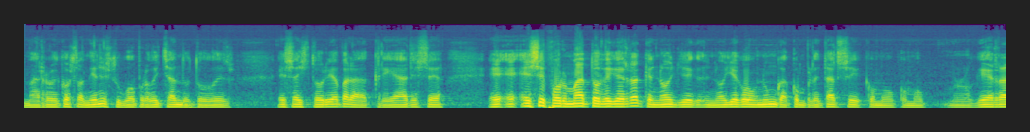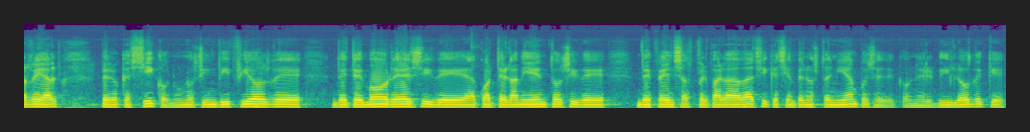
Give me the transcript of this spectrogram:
Marruecos también estuvo aprovechando todo esa historia para crear ese, e, e, ese formato de guerra que no, no llegó nunca a completarse como, como guerra real, pero que sí con unos indicios de, de temores y de acuartelamientos y de defensas preparadas y que siempre nos tenían pues eh, con el vilo de que,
